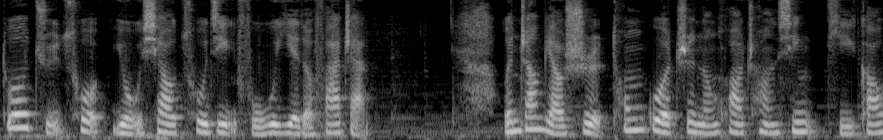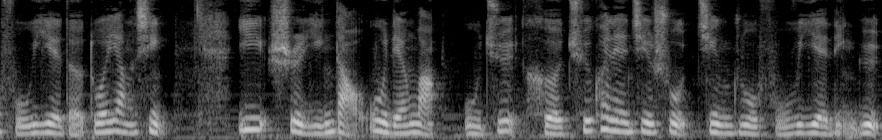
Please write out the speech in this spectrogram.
多举措有效促进服务业的发展。文章表示，通过智能化创新提高服务业的多样性，一是引导物联网、五 G 和区块链技术进入服务业领域，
